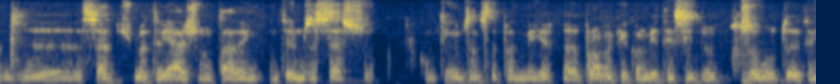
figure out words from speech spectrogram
de certos materiais não estarem, não termos acesso como tínhamos antes da pandemia, a prova que a economia tem sido resoluta, tem,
